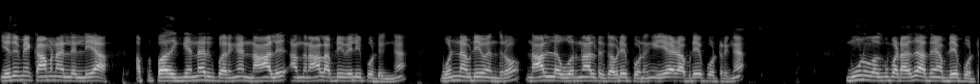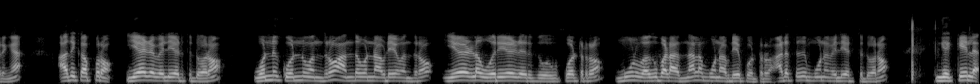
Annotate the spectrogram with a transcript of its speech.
எதுவுமே காமனாக இல்லை இல்லையா? அப்போ இங்கே என்ன இருக்குது பாருங்கள் நாலு. அந்த நாலு அப்படியே வெளியே போட்டுங்க. ஒன்று அப்படியே வந்துடும் நாலில் ஒரு நாள் இருக்குது அப்படியே போடுங்க. ஏழு அப்படியே போட்டுருங்க. மூணு வகுப்படாது. அதையும் அப்படியே போட்டுருங்க. அதுக்கப்புறம் ஏழை வெளியே எடுத்துகிட்டு வரோம். ஒன்றுக்கு ஒன்று வந்துடும் அந்த ஒன்று அப்படியே வந்துடும் ஏழில் ஒரு ஏழு இருக்கு போட்டுறோம். மூணு வகுபடாததுனால மூணு அப்படியே போட்டுரும் அடுத்தது மூணு வெளியே எடுத்துகிட்டு வரோம். இங்கே கீழே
